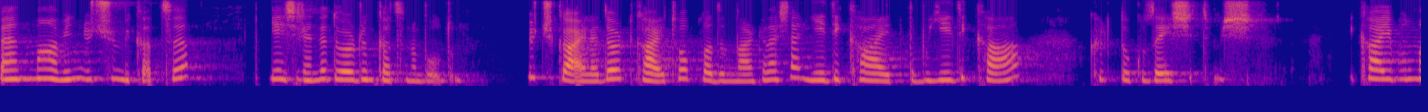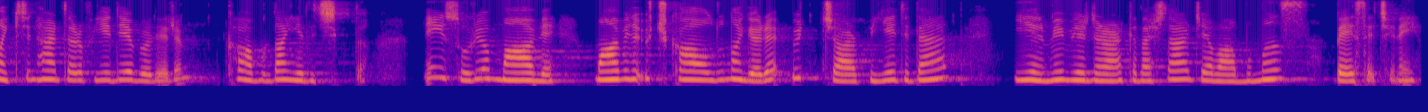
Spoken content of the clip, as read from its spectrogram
Ben mavinin 3'ün bir katı, yeşilin de 4'ün katını buldum. 3K ile 4K'yı topladığımda arkadaşlar 7K etti. Bu 7K 49'a eşitmiş. K'yı bulmak için her tarafı 7'ye bölerim. K buradan 7 çıktı. Neyi soruyor? Mavi. Mavi de 3K olduğuna göre 3 çarpı 7'den 21'dir arkadaşlar. Cevabımız B seçeneği.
